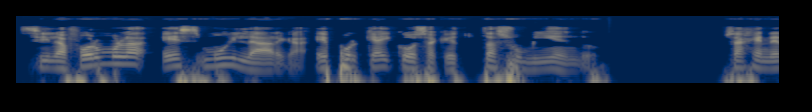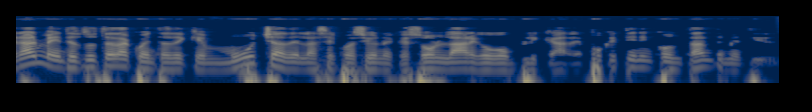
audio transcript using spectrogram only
si la fórmula es muy larga, es porque hay cosas que tú estás asumiendo. O sea, generalmente tú te das cuenta de que muchas de las ecuaciones que son largas o complicadas es porque tienen constante metido.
